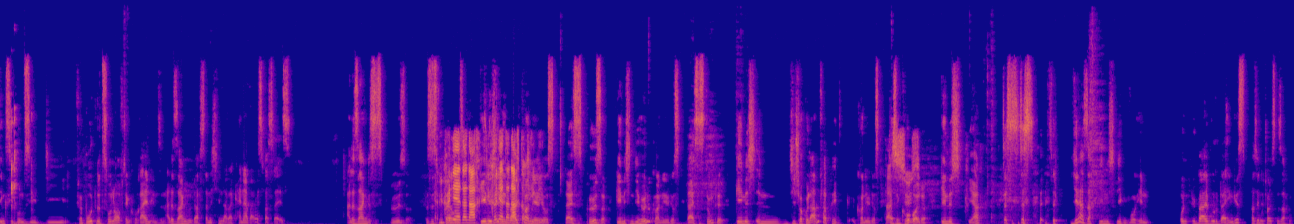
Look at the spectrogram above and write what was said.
Dingsy-Bumsy, die verbotene Zone auf den Koralleninseln. Alle sagen, du darfst da nicht hin, aber keiner weiß, was da ist. Alle sagen, das ist böse. Das ist Ja, wie wir bei können ja danach, Geh wir nicht können in ja den danach Wald. Cornelius. Da ist es böse. Geh nicht in die Höhle, Cornelius. Da ist es dunkel. Geh nicht in die Schokoladenfabrik, Cornelius. Da Da ist sind süß. Kobolde. Geh nicht, ja. Das ist das. Jeder sagt, geh nicht irgendwo hin. Und überall, wo du da hingehst, passieren die tollsten Sachen.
